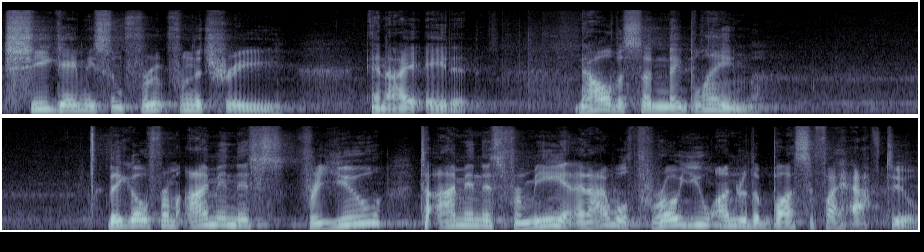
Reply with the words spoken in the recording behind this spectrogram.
she gave me some fruit from the tree, and I ate it. Now all of a sudden they blame. They go from I'm in this for you to I'm in this for me, and I will throw you under the bus if I have to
